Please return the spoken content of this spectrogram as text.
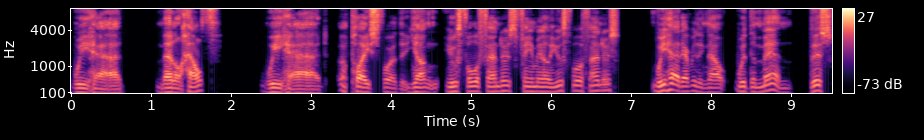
We had mental health. We had a place for the young youthful offenders, female youthful offenders. We had everything. Now with the men, this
